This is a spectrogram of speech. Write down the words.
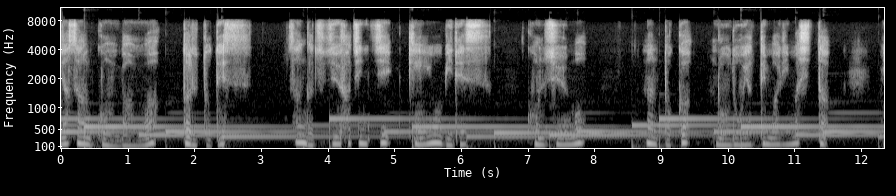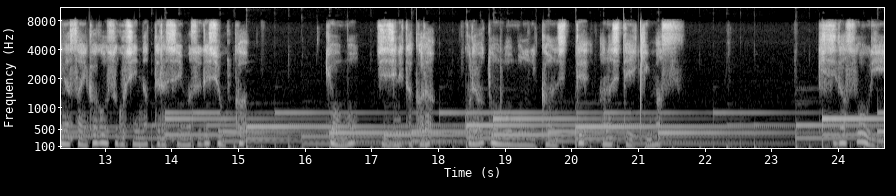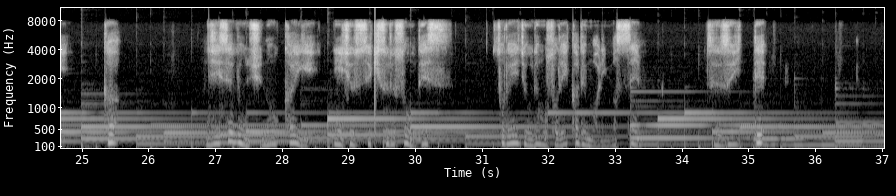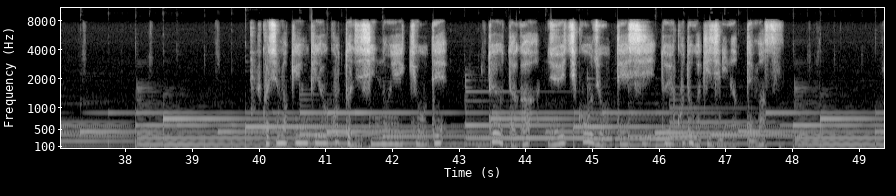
皆さんこんばんは、タルトです。3月18日金曜日です。今週もなんとか労働をやってまいりました。皆さんいかがお過ごしになってらっしゃいますでしょうか今日も時事ネタからこれはと思うものに関して話していきます。岸田総理 G7 首脳会議に出席するそうです。それ以上でもそれ以下でもありません。続いて、福島県沖で起こった地震の影響で、トヨタが11工場停止ということが記事になってます。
